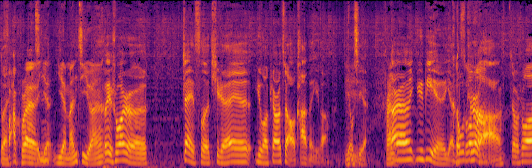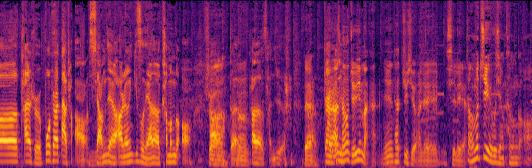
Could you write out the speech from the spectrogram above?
对，Far Cry 野野蛮纪元，可以说是这次 TGA 预告片最好看的一个游戏。当然，育碧也都知道啊，就是说它是播片大厂，详见二零一四年的看门狗。是吧？对，他的惨剧。对，但是安藤绝逼买，因为他巨喜欢这系列。怎么巨不喜欢看门狗？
